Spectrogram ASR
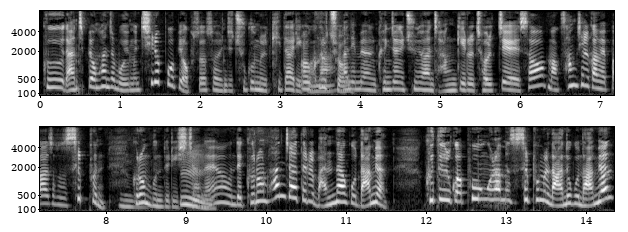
그 난치병 환자 모임은 치료법이 없어서 이제 죽음을 기다리거나 어, 그렇죠. 아니면 굉장히 중요한 장기를 절제해서 막 상실감에 빠져서 슬픈 음. 그런 분들이시잖아요. 음. 근데 그런 환자들을 만나고 나면 그들과 포옹을 하면서 슬픔을 나누고 나면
